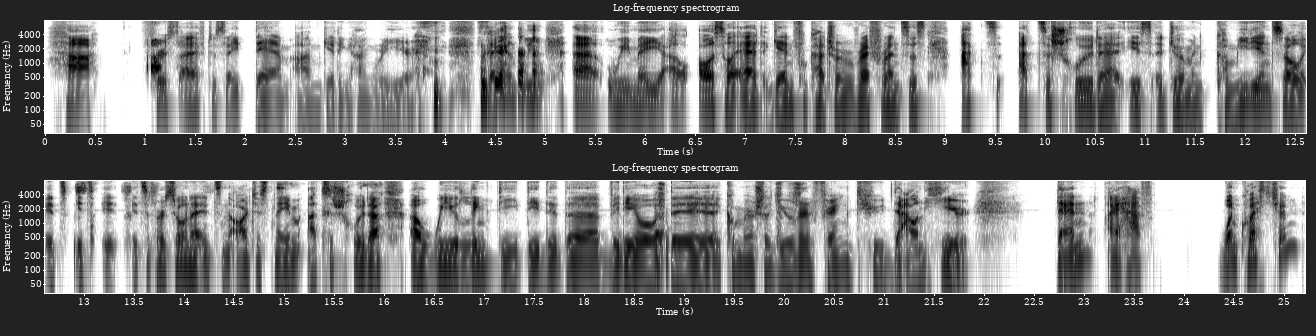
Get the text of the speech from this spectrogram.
Ha. First, I have to say, damn, I'm getting hungry here. Secondly, uh, we may also add again for cultural references. Atze, Atze Schröder is a German comedian, so it's it's it's a persona. It's an artist name, Atze Schröder. Uh, we link the, the the the video, the commercial you're referring to down here. Then I have one question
